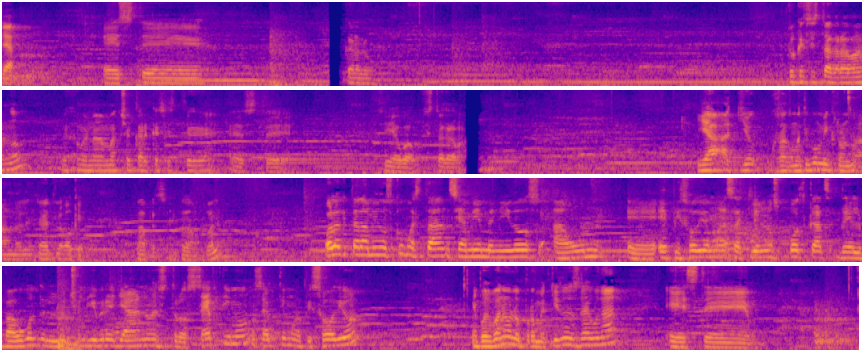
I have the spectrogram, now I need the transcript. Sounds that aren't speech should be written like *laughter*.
Ya. Este. Cáralo. Creo que sí está grabando. Déjame nada más checar que sí esté. Este. Sí, ya huevo, sí está grabando. Ya aquí, o sea, como tipo micro, ¿no? Ándale. Lo- Ok. Va, pues empezamos, ¿vale? Hola, ¿qué tal amigos? ¿Cómo están? Sean bienvenidos a un eh, episodio más aquí en los podcasts del Baúl de la Lucha Libre, ya nuestro séptimo, séptimo episodio. Y pues bueno, lo prometido es deuda. Este,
